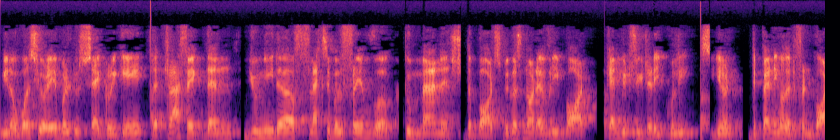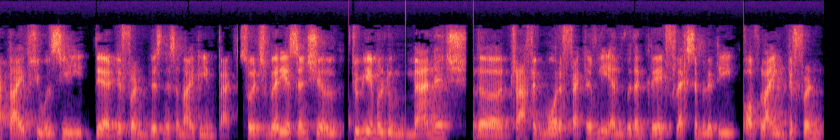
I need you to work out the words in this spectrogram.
You know, once you're able to segregate the traffic, then you need a flexible framework to manage the bots because not every bot can be treated equally. You know, depending on the different bot types, you will see their different business and IT impact. So it's very essential to be able to manage the traffic more effectively and with a great flexibility of applying different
